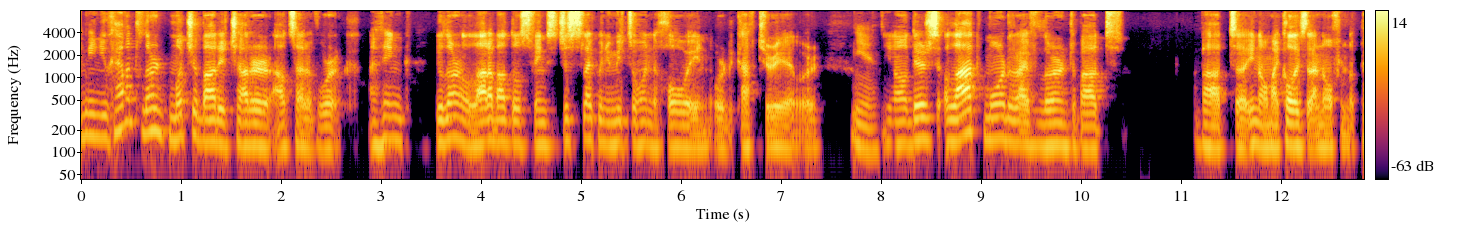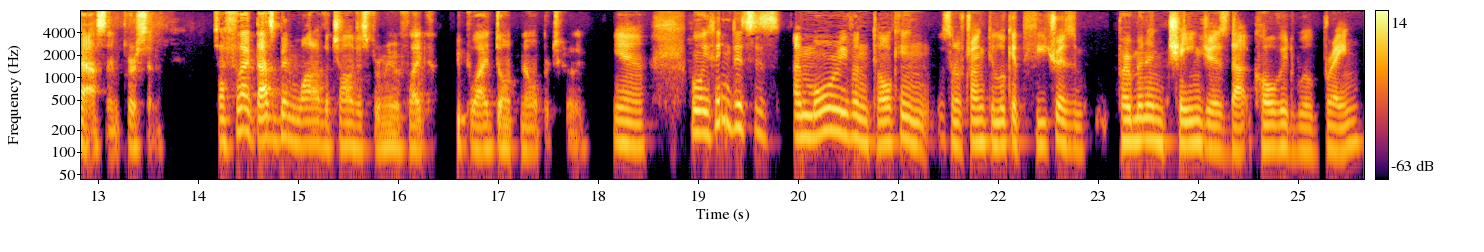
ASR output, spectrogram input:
I mean, you haven't learned much about each other outside of work. I think you learn a lot about those things just like when you meet someone in the hallway or the cafeteria or yeah. you know there's a lot more that i've learned about about uh, you know my colleagues that i know from the past in person. So i feel like that's been one of the challenges for me with like people i don't know particularly. Yeah. Well i think this is i'm more even talking sort of trying to look at features and permanent changes that covid will bring.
